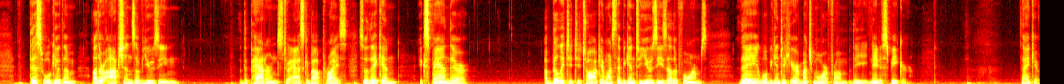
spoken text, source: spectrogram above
This will give them other options of using the patterns to ask about price so they can expand their ability to talk. And once they begin to use these other forms, they will begin to hear much more from the native speaker. Thank you.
